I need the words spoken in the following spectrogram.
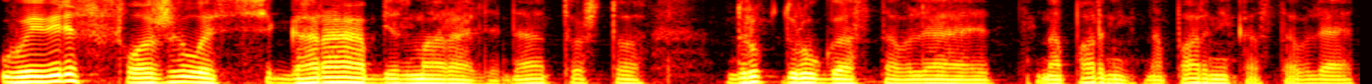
у Эвереста сложилась гора без морали, да, то, что друг друга оставляет, напарник напарника оставляет.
